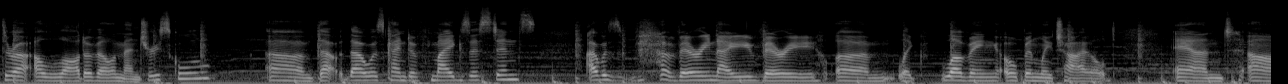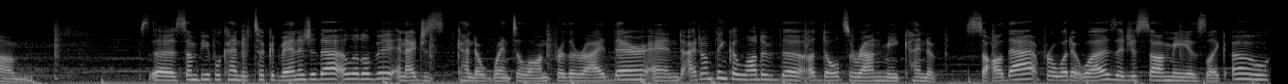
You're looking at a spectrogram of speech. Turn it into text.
throughout a lot of elementary school. Um, that that was kind of my existence. I was a very naive, very um, like loving, openly child, and um, uh, some people kind of took advantage of that a little bit, and I just kind of went along for the ride there. And I don't think a lot of the adults around me kind of saw that for what it was. They just saw me as like, oh,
